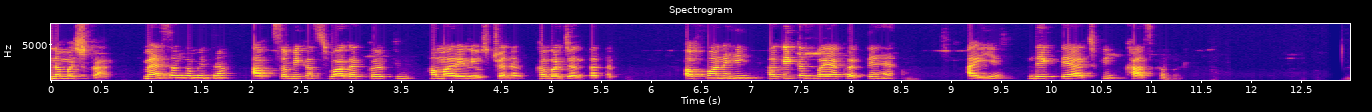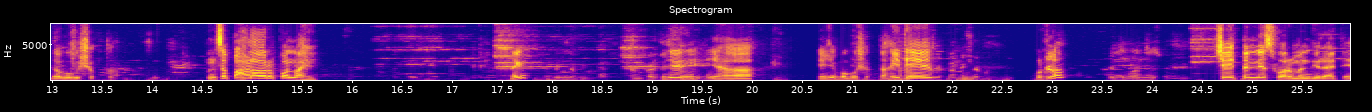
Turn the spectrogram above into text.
नमस्कार, मैं संगमित्रा आप सभी का स्वागत करती हूँ हमारे न्यूज़ चैनल खबर जनता तक में। अफवाह नहीं, हकीकत बयां करते हैं हम। आइए, देखते हैं आज की खास खबर। बघू शकतो उंच पहाडावर पण हे। शकता इथे कुठलं चैतन्यस्वर मंदिर ते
